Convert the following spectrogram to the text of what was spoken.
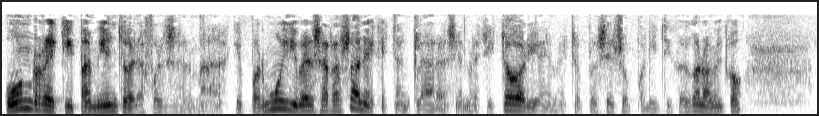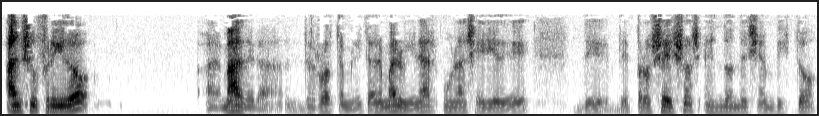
un reequipamiento de las Fuerzas Armadas, que por muy diversas razones que están claras en nuestra historia, en nuestro proceso político-económico, han sufrido además de la derrota militar en Malvinas, una serie de, procesos en donde se han visto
